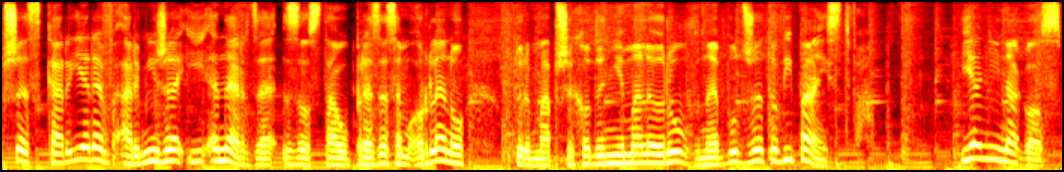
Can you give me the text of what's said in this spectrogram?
przez karierę w Armirze i Enerdze został prezesem Orlenu, który ma przychody niemal równe budżetowi państwa. Janina Gos,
